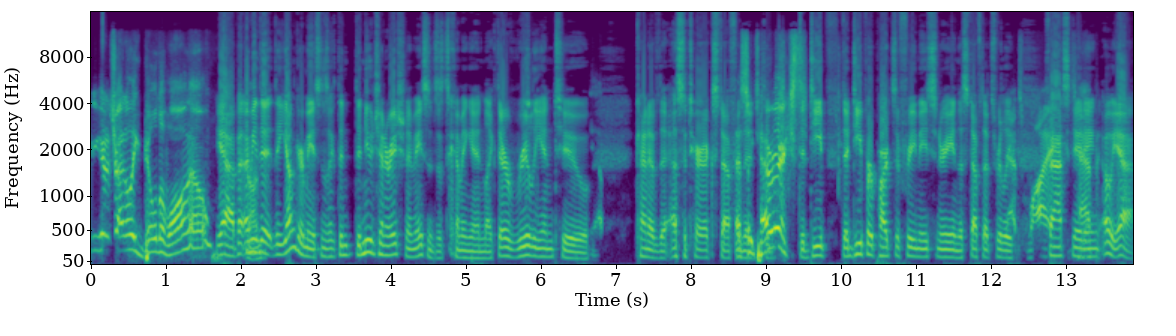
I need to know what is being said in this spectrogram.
you gonna try to like build a wall now? yeah, but I mean the the younger Masons, like the the new generation of Masons that's coming in, like they're really into Yep. kind of the esoteric stuff and the- Esoterics. the, the deep the deeper parts of Freemasonry and the stuff that's really That's fascinating. Oh yeah,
